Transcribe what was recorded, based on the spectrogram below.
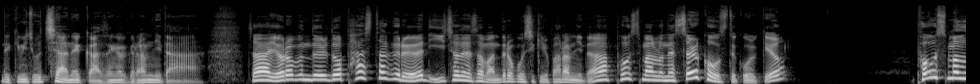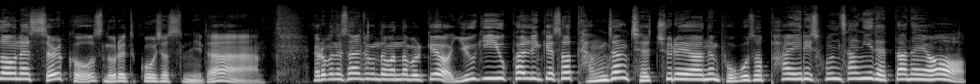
느낌이 좋지 않을까 생각을 합니다. 자, 여러분들도 파스타 그릇 2000에서 만들어 보시길 바랍니다. 포스트 말론의 Circles 듣고 올게요. 포스트 말론의 Circles 노래 듣고 오셨습니다. 여러분의 사연 조금 더 만나볼게요. 6268님께서 당장 제출해야 하는 보고서 파일이 손상이 됐다네요.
